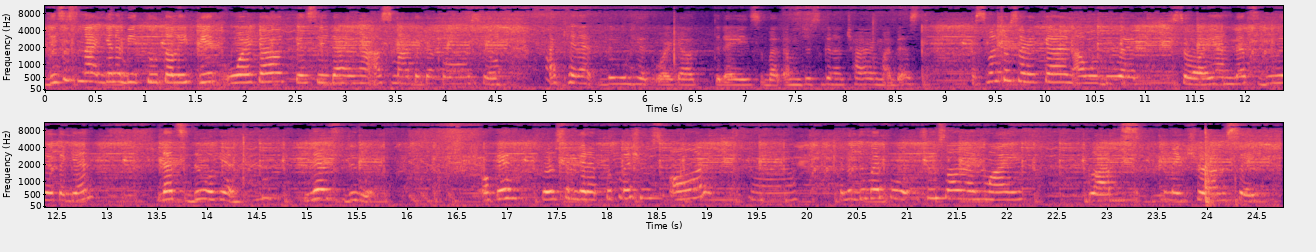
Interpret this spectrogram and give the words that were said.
this is not gonna be totally hit workout kasi dahil nga asthmatic ako so I cannot do hit workout today so, but I'm just gonna try my best. As much as I can I will do it. So ayan let's do it again. Let's do again. Let's do it. Okay first I'm gonna put my shoes on. Uh, gonna do my shoes on and my gloves to make sure I'm safe.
